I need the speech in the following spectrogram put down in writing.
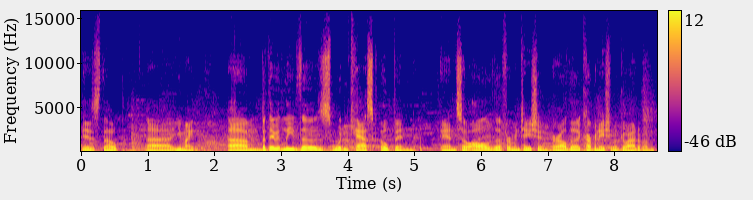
is the hope. Uh, you might. Um, but they would leave those wooden casks open, and so all the fermentation, or all the carbonation would go out of them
